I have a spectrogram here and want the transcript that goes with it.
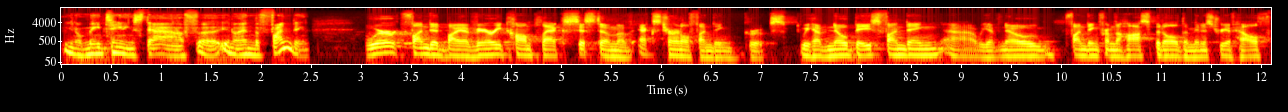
you know maintaining staff, uh, you know, and the funding? We're funded by a very complex system of external funding groups. We have no base funding, uh, we have no funding from the hospital, the Ministry of Health,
